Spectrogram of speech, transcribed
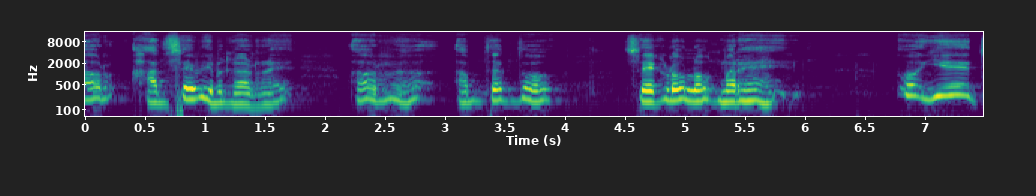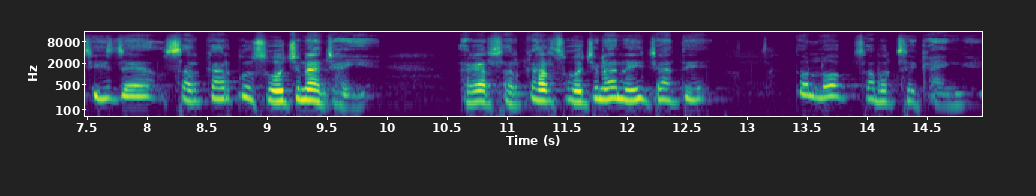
और हादसे भी बिगड़ रहे हैं। और अब तक तो सैकड़ों लोग मरे हैं। तो ये चीज़ें सरकार को सोचना चाहिए। अगर सरकार सोचना नहीं चाहती तो लोग सबक सिखाएँगे।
